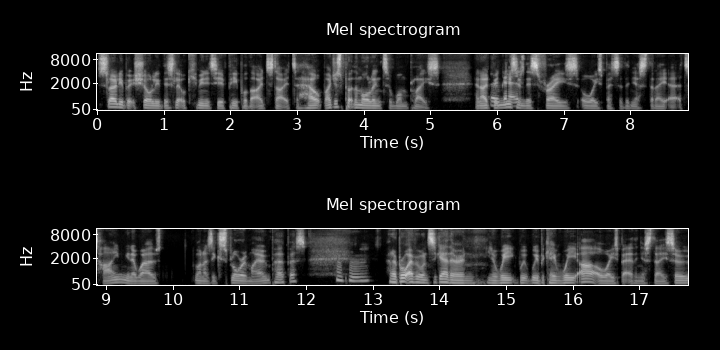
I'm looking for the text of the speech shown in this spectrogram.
slowly but surely, this little community of people that I'd started to help, I just put them all into one place. And I'd So been good. using this phrase "always better than yesterday" at a time, you know, when I was when I was exploring my own purpose, Mhm. and I brought everyone together, and you know, we we, we became we are always better than yesterday. So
